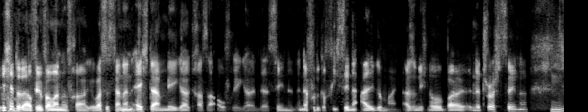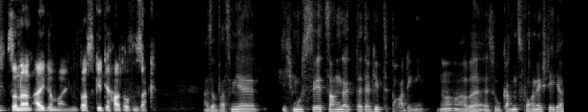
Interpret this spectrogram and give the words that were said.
Ich hätte da auf jeden Fall mal eine Frage. Was ist dann ein echter, mega krasser Aufreger in der Szene, in der Fotografie-Szene allgemein? Also nicht nur bei, in der Trash-Szene, mhm. sondern allgemein. Was geht dir hart auf den Sack? Also was mir, ich muss jetzt sagen, da, da, da gibt es ein paar Dinge. Ne? Aber so ganz vorne steht ja,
